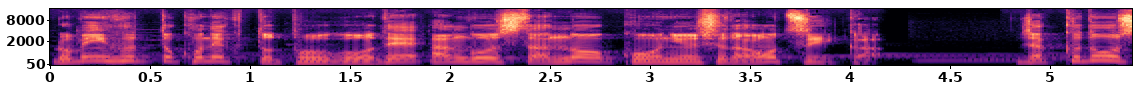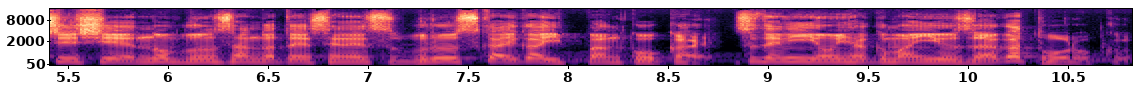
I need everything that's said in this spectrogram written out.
ロビンフットコネクト統合で暗号資産の購入手段を追加。ジャック・ドーシー支援の分散型 SNS ブルースカイが一般公開。すでに400万ユーザーが登録。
